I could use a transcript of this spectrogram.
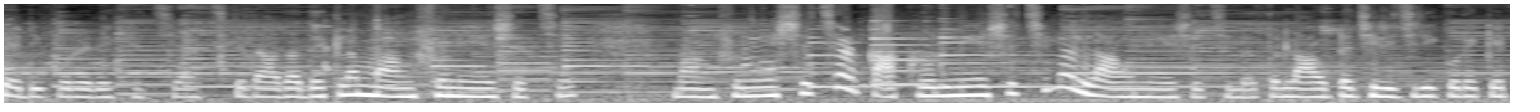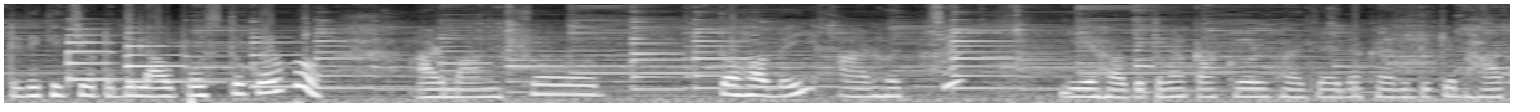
রেডি করে রেখেছি। আজকে দাদা দেখলাম মাংস নিয়ে এসেছে। মাংস নিয়ে এসেছে আর কাঁকরোল নিয়ে এসেছিল আর লাউ নিয়ে এসেছিল। তো লাউটা ঝিরিঝিরি করে কেটে রেখেছি ওটা দিয়ে লাউ পোস্ত করব। আর মাংস তো হবেই, আর হচ্ছে ইয়ে হবে তোমার কাঁকরোল ভাজা। দেখো একদিকে ভাত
